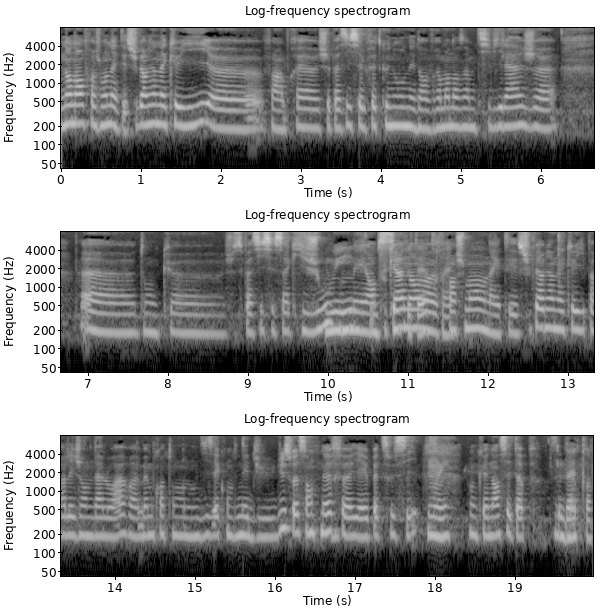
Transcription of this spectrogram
non non, franchement, on a été super bien accueillis. Enfin après, je sais pas si c'est le fait que nous on est dans, vraiment dans un petit village. Euh, donc, euh, je sais pas si c'est ça qui joue, mais en tout cas, non, euh, franchement, on a été super bien accueillis par les gens de la Loire. Euh, même quand on disait qu'on venait du, du 69, il n'y avait pas de souci. Oui. Donc, non, c'est top. D'accord.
